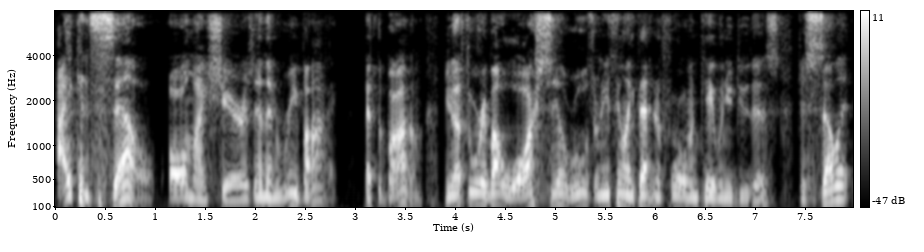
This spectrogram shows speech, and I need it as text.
I can sell all my shares and then rebuy at the bottom. You don't have to worry about wash sale rules or anything like that in a 401k when you do this. Just sell it,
